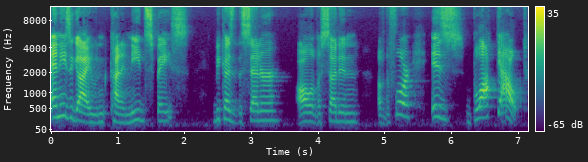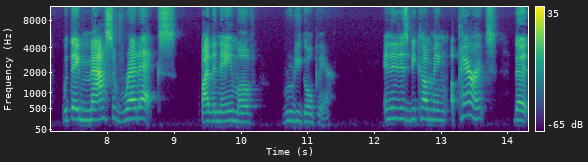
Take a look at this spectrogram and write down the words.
And he's a guy who kind of needs space because the center all of a sudden of the floor is blocked out with a massive red X by the name of Rudy Gobert. And it is becoming apparent that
